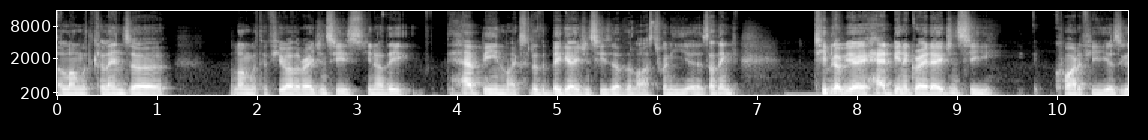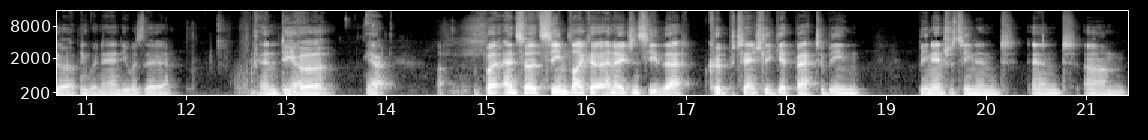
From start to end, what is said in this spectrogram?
along with Colenso, along with a few other agencies, you know, they have been like sort of the big agencies over the last twenty years. I think TBWA had been a great agency quite a few years ago. I think when Andy was there, and Devo Yeah, but and so it seemed like a, an agency that could potentially get back to being being interesting and and um,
